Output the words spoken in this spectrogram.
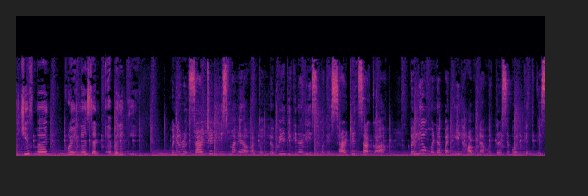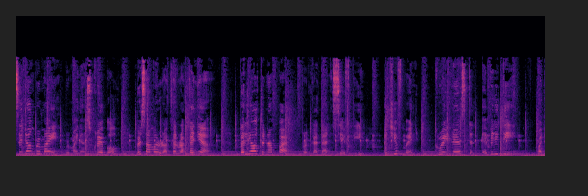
achievement, greatness dan ability. Menurut Sarjan Ismail atau lebih dikenali sebagai Sarjan Saga, Beliau mendapat ilham nama tersebut ketika sedang bermain permainan Scrabble bersama rakan-rakannya. Beliau ternampak perkataan safety, achievement, greatness dan ability pada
